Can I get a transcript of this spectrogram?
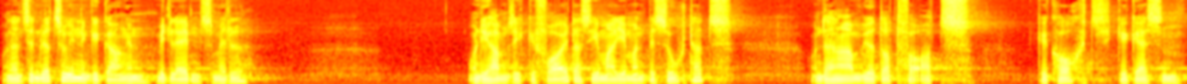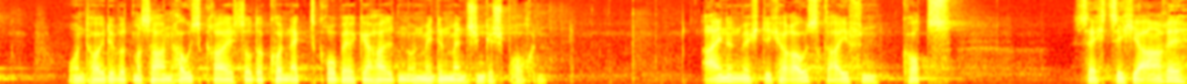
Und dann sind wir zu ihnen gegangen mit Lebensmitteln. Und die haben sich gefreut, dass hier mal jemand besucht hat. Und dann haben wir dort vor Ort gekocht, gegessen. Und heute wird man sagen, Hauskreis oder Connect-Gruppe gehalten und mit den Menschen gesprochen. Einen möchte ich herausgreifen, kurz, 60 Jahre.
